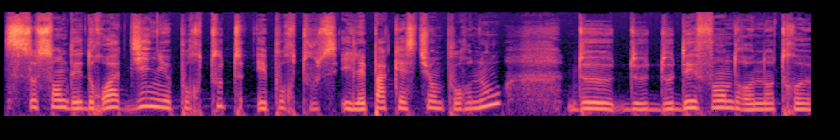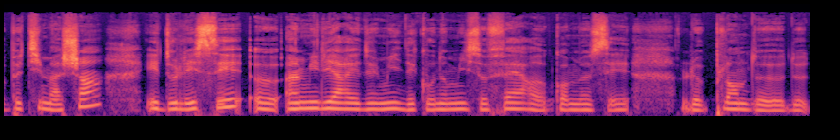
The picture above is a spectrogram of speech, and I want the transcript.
ce sont des droits dignes pour toutes et pour tous. Il n'est pas question pour nous de, de, défendre notre petit machin et de laisser euh, un milliard et demi d'économies se faire comme c'est le plan de- de-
